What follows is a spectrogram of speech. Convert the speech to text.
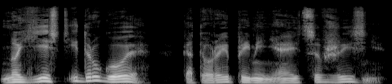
но есть и другое, которое применяется в жизни.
